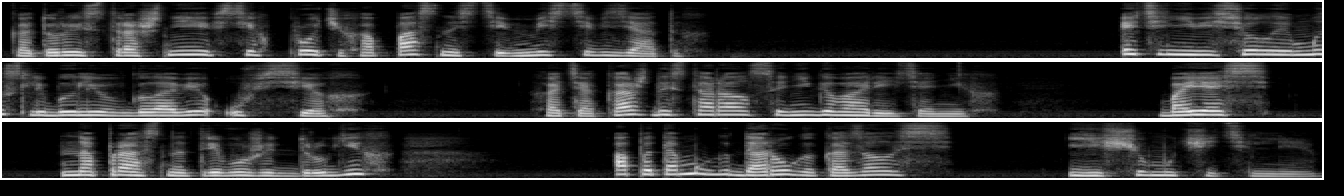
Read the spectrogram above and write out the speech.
которые страшнее всех прочих опасностей вместе взятых? Эти невеселые мысли были в голове у всех, хотя каждый старался не говорить о них, боясь напрасно тревожить других, а потому дорога казалась еще мучительнее.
